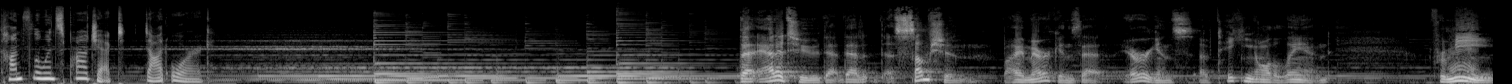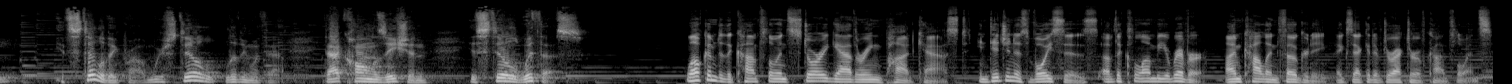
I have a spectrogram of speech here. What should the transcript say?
confluenceproject.org. That attitude, that, that assumption by Americans, that arrogance of taking all the land, for me, it's still a big problem. We're still living with that. That colonization is still with us. Welcome to the Confluence Story Gathering Podcast, Indigenous Voices of the Columbia River. I'm Colin Fogarty, Executive Director of Confluence.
